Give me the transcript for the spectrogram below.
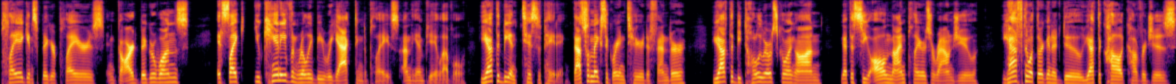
play against bigger players and guard bigger ones, it's like you can't even really be reacting to plays on the NBA level. You have to be anticipating. That's what makes a great interior defender. You have to be totally aware what's going on. You have to see all nine players around you. You have to know what they're going to do. You have to call out coverages.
